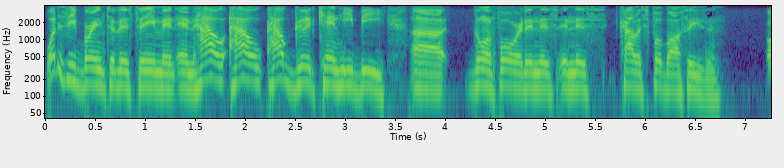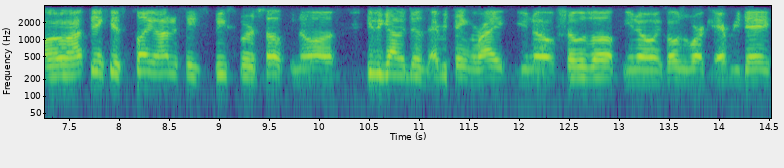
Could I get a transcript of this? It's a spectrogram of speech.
What does he bring to this team, and, and how how how good can he be uh, going forward in this in this college football season? Uh, I think his play honestly speaks for itself. You know, uh, he's a guy that does everything right. You know, shows up. You know, and goes to work every day.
